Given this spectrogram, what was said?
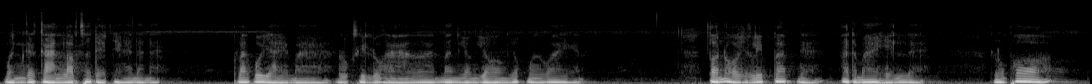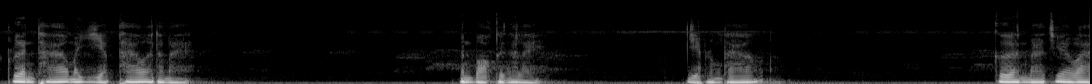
เหมือนกับการรับเสด็จอย่างนั้นนะพระผู้ใหญ่มาลูกศิษย์ลูกหาก็นั่งยองๆยกมือไหว้กัน ตอนออกจากลิฟต์ปั๊บเนี่ยอาตมาเห็นเลย หลวงพ่อเคลื่อนเท้ามาเหยียบเท้าอาตมา มันบอกถึงอะไร เหยียบรองเท้าเกินมาเชื่อว่า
